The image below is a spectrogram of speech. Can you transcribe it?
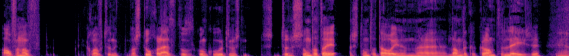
al vanaf... Ik geloof toen ik was toegelaten tot het concours... toen st- stond dat, al- stond dat al in een eh, landelijke krant te lezen. Ja.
